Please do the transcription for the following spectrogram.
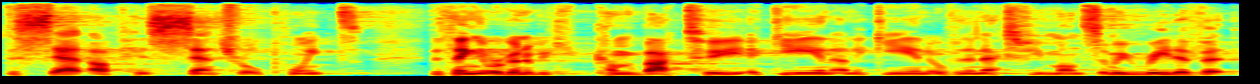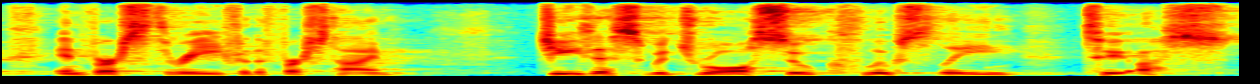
to set up his central point, the thing that we're going to be coming back to again and again over the next few months. And we read of it in verse 3 for the first time. Jesus would draw so closely to us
